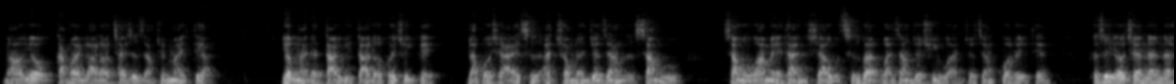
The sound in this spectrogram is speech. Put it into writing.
然后又赶快拉到菜市场去卖掉，又买了大鱼大肉回去给老婆小孩吃啊。穷人就这样子，上午上午挖煤炭，下午吃饭，晚上就去玩，就这样过了一天。可是有钱人呢？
